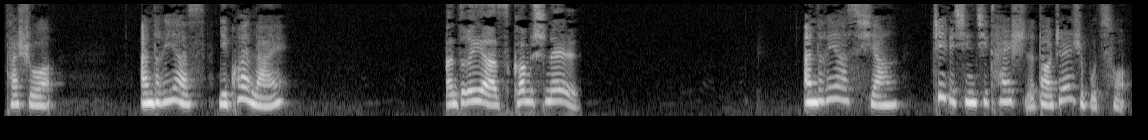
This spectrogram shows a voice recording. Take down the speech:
他说：“ Andreas，你快来。Andreas, komm schnell. Andreas 想，这个星期开始的倒真是不错，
